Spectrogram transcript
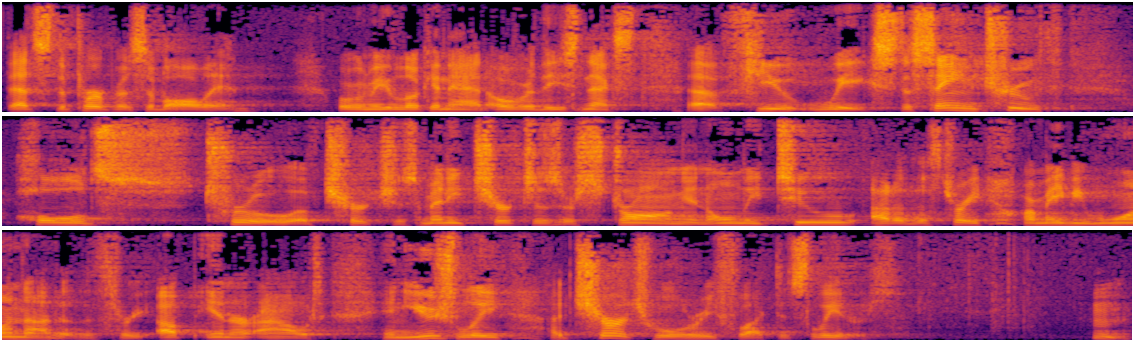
That's the purpose of all in. We're going to be looking at over these next uh, few weeks. The same truth holds true of churches. Many churches are strong and only two out of the three, or maybe one out of the three, up, in, or out. And usually a church will reflect its leaders. Hmm. And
